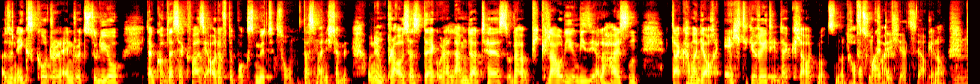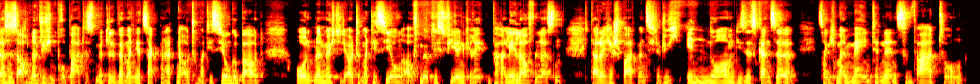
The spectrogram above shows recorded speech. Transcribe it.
also ein Xcode oder ein Android Studio, dann kommt das ja quasi out of the box mit. So. Das meine ich damit. Und im Browser-Stack oder Lambda-Test oder pCloudy und wie sie alle heißen, da kann man ja auch echte Geräte in der Cloud nutzen und drauf das zugreifen. Das meinte ich jetzt, ja. Genau. Mhm. Das ist auch natürlich ein probates Mittel, wenn man jetzt sagt, man hat eine Automatisierung gebaut und man möchte die Automatisierung auf möglichst vielen Geräten parallel laufen lassen. Dadurch erspart man sich natürlich enorm dieses ganze, sag ich mal, Maintenance, Wartung,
